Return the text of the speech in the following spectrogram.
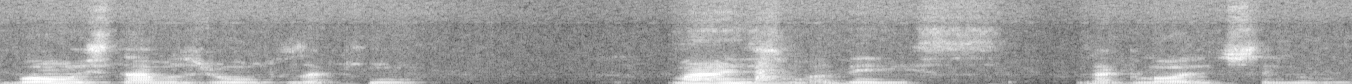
Bom estarmos juntos aqui mais uma vez na glória do Senhor.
